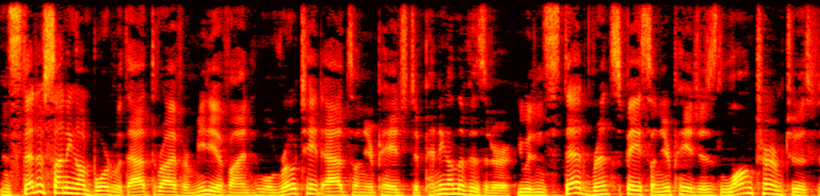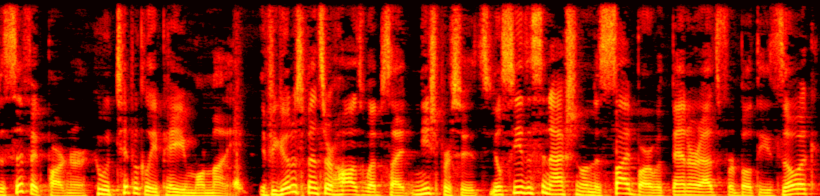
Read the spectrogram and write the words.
Instead of signing on board with AdThrive or Mediavine, who will rotate ads on your page depending on the visitor, you would instead rent space on your pages long term to a specific partner who would typically pay you more money. If you go to Spencer Haws' website, Niche Pursuits, you'll see this in action on his sidebar with banner ads for both Ezoic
